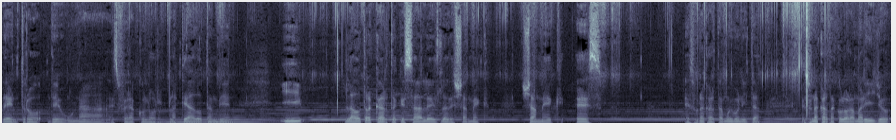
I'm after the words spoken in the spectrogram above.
dentro de una esfera color plateado también. Y la otra carta que sale es la de Shamek. Shamek es, es una carta muy bonita, es una carta color amarillo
